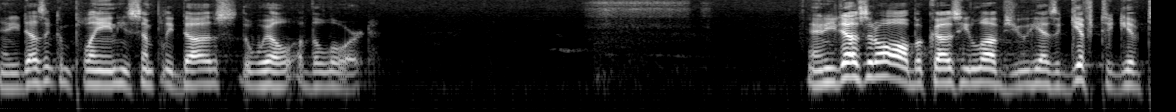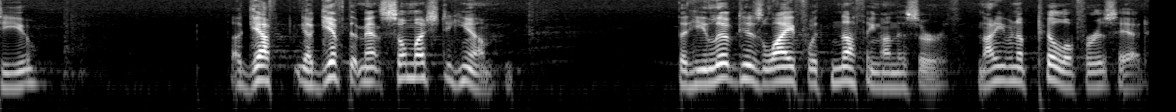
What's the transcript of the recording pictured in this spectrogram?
And he doesn't complain, he simply does the will of the Lord. And he does it all because he loves you. He has a gift to give to you a gift, a gift that meant so much to him that he lived his life with nothing on this earth, not even a pillow for his head.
